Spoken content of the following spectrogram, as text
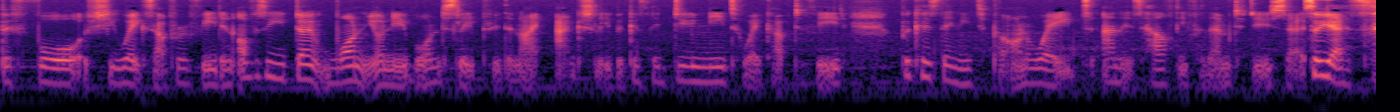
before she wakes up for a feed. And obviously, you don't want your newborn to sleep through the night actually because they do need to wake up to feed because they need to put on weight and it's healthy for them to do so. So, yes.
